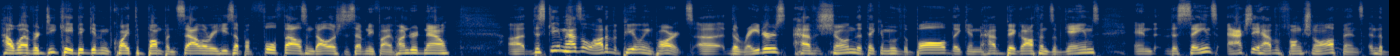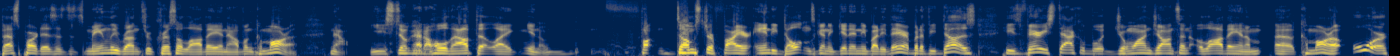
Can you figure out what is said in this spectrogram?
However, DK did give him quite the bump in salary. He's up a full thousand dollars to seventy five hundred now. Uh, this game has a lot of appealing parts. Uh, the Raiders have shown that they can move the ball, they can have big offensive games, and the Saints actually have a functional offense. And the best part is, is it's mainly run through Chris Olave and Alvin Kamara. Now, you still got to hold out that like you know f- dumpster fire Andy Dalton's going to get anybody there. But if he does, he's very stackable with Juwan Johnson, Olave, and um, uh, Kamara. Or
